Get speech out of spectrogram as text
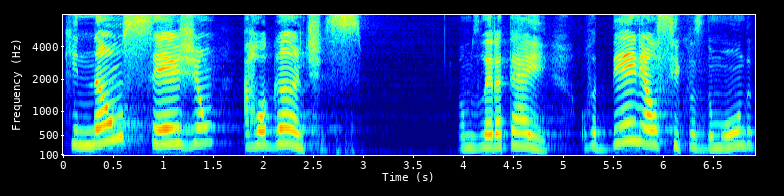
que não sejam arrogantes. Vamos ler até aí. Ordene aos ricos do mundo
